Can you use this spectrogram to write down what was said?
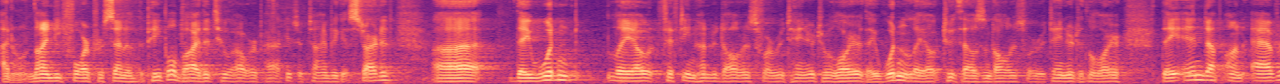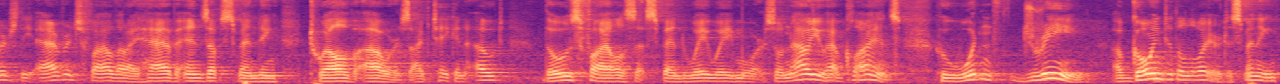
I don't know, 94% of the people buy the two hour package of time to get started. Uh, they wouldn't lay out $1,500 for a retainer to a lawyer. They wouldn't lay out $2,000 for a retainer to the lawyer. They end up, on average, the average file that I have ends up spending 12 hours. I've taken out those files that spend way, way more. So now you have clients who wouldn't dream of going to the lawyer to spending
